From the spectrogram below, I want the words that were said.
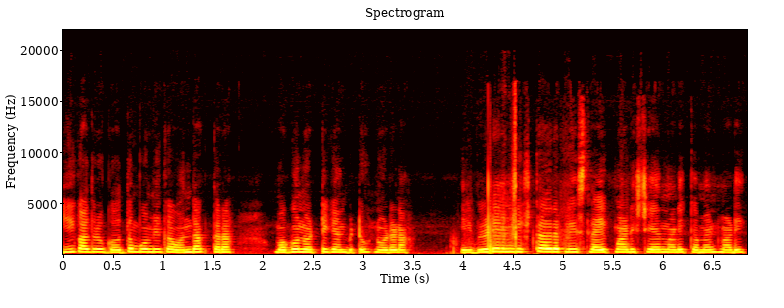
ಈಗಾದರೂ ಗೌತಮ್ ಭೂಮಿಕಾ ಒಂದಾಗ್ತಾರ? ಮಗುನೊಟ್ಟಿಗೆ ಅಂದ್ಬಿಟ್ಟು ನೋಡೋಣ. ಈ ವಿಡಿಯೋ ನಿಮ್ಗೆ ಇಷ್ಟ ಆದರೆ ಪ್ಲೀಸ್ ಲೈಕ್ ಮಾಡಿ ಶೇರ್ ಮಾಡಿ ಕಮೆಂಟ್ ಮಾಡಿ.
